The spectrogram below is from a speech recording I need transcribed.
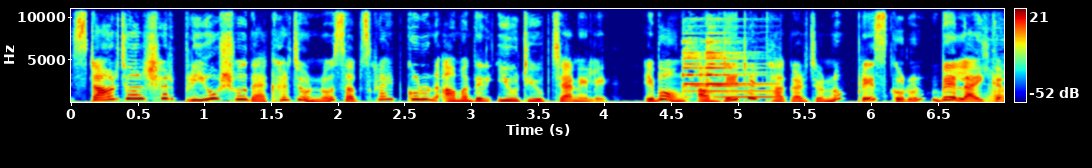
স্টার জলসার প্রিয় শো দেখার জন্য সাবস্ক্রাইব করুন আমাদের ইউটিউব চ্যানেলে এবং আপডেটেড থাকার জন্য প্রেস করুন বেল আইকন।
